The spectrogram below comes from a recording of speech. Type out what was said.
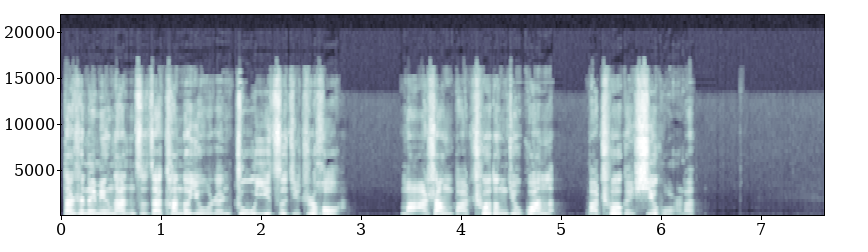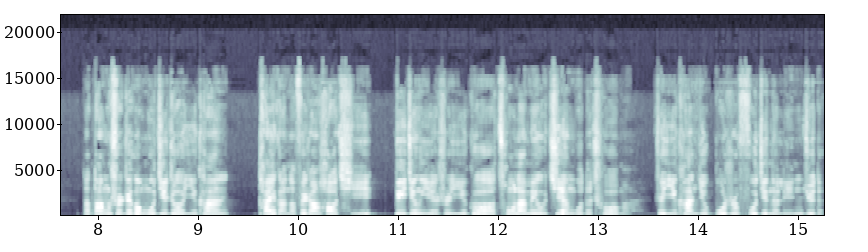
但是那名男子在看到有人注意自己之后啊，马上把车灯就关了，把车给熄火了。那当时这个目击者一看，他也感到非常好奇，毕竟也是一个从来没有见过的车嘛，这一看就不是附近的邻居的。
